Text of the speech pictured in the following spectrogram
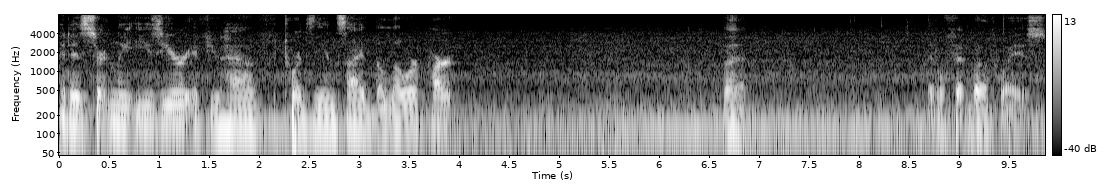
It is certainly easier if you have towards the inside the lower part, but it'll fit both ways.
